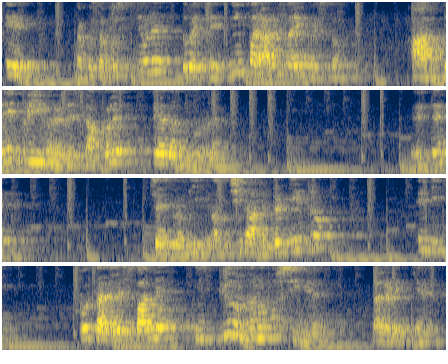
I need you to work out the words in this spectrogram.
e da questa posizione dovete imparare a fare questo, a deprimere le scapole e ad addurle. Vedete? Cerco di avvicinarle per dietro e di portare le spalle il più lontano possibile dalle orecchie.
